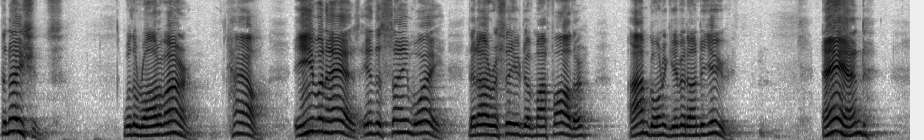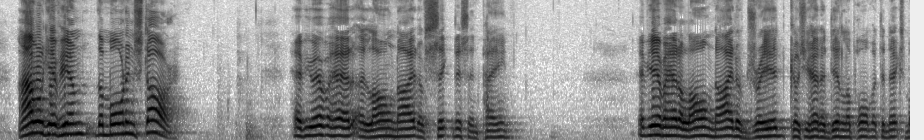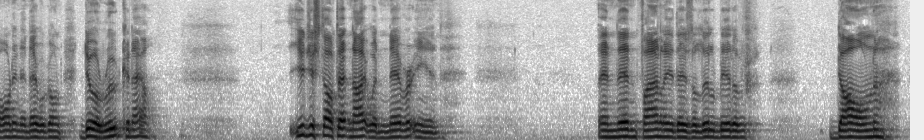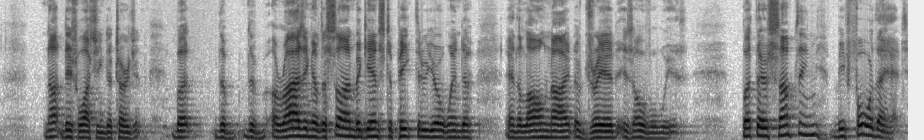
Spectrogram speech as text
the nations with a rod of iron. How? Even as, in the same way that I received of my Father, I'm going to give it unto you. And I will give him the morning star. Have you ever had a long night of sickness and pain? Have you ever had a long night of dread because you had a dental appointment the next morning and they were going to do a root canal? You just thought that night would never end. And then finally, there's a little bit of dawn, not dishwashing detergent, but the, the arising of the sun begins to peek through your window, and the long night of dread is over with. But there's something before that.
